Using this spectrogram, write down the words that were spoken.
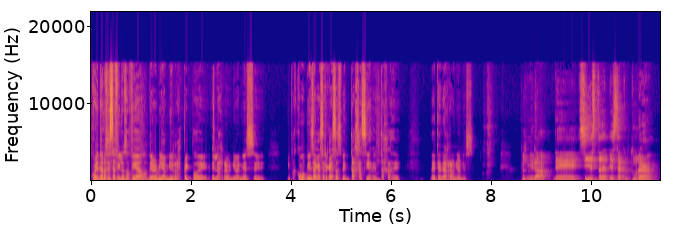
cuéntanos esa filosofía de Airbnb respecto de, las reuniones y pues cómo piensan acerca de esas ventajas y desventajas de, de tener reuniones. Pues mira, sí, esta, esta cultura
